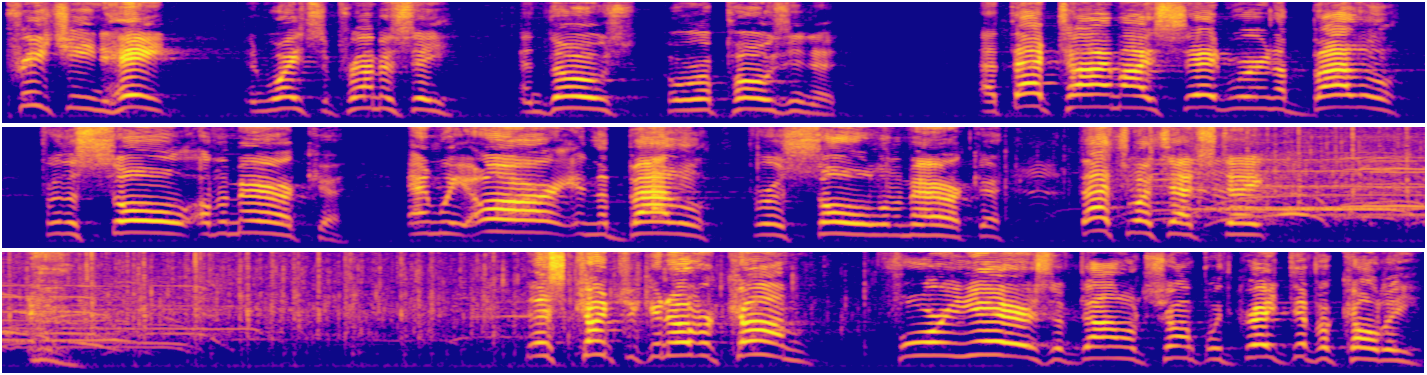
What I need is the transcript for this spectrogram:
preaching hate and white supremacy, and those who are opposing it. At that time, I said we're in a battle for the soul of America. And we are in the battle for a soul of America. That's what's at stake. this country can overcome four years of Donald Trump with great difficulty,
